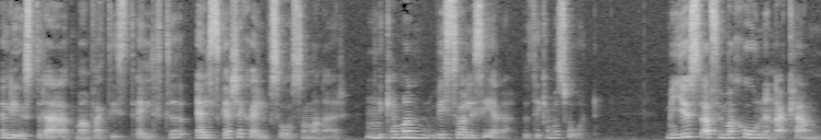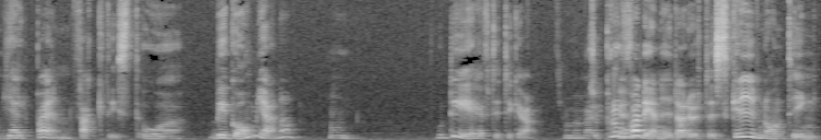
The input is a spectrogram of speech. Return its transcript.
Eller just det där att man faktiskt älskar, älskar sig själv så som man är. Mm. Det kan man visualisera, det kan vara svårt. Men just affirmationerna kan hjälpa en faktiskt att bygga om hjärnan. Mm. Och det är häftigt tycker jag. Ja, Så prova det ni där ute. Skriv någonting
